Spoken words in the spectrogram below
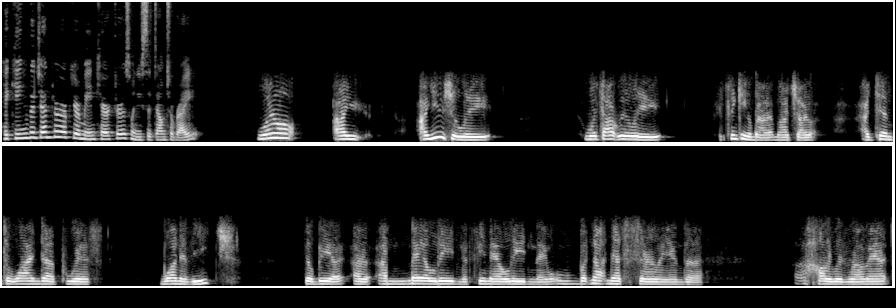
picking the gender of your main characters when you sit down to write? Well, I, I usually, without really thinking about it much, I, I tend to wind up with one of each. There'll be a, a, a male lead and a female lead, and they, but not necessarily in the uh, Hollywood romance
